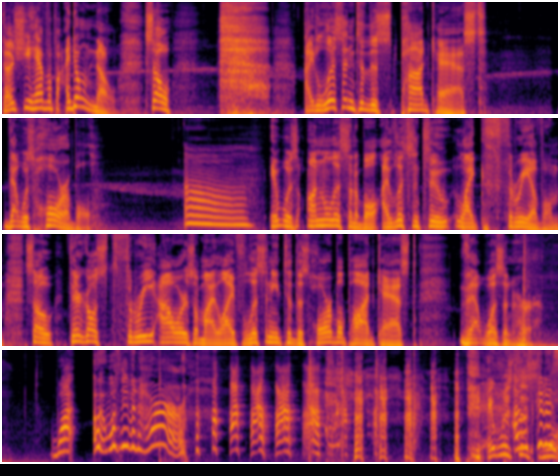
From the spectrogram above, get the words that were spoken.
Does she have a? I don't know. So I listened to this podcast that was horrible. Oh. It was unlistenable. I listened to like three of them. So there goes three hours of my life listening to this horrible podcast that wasn't her. What? Oh, it wasn't even her. It was. I was gonna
